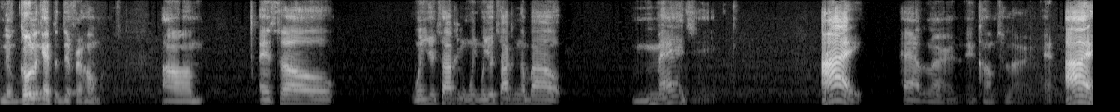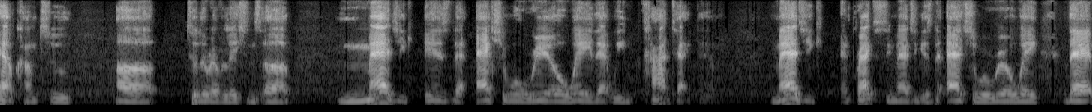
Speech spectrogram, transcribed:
you know, go look at the different Homos. Um, and so when you're talking when, when you're talking about magic, I have learned and come to learn, and I have come to uh to the revelations of magic is the actual real way that we contact them. Magic and practicing magic is the actual real way that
